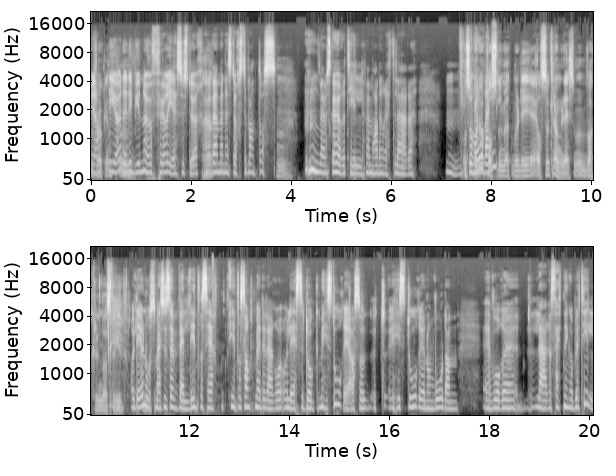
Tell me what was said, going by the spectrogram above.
ja, de gjør det. De begynner jo før Jesus dør. Men hvem er den største blant oss? Mm. Hvem skal høre til? Hvem har den rette lære? Mm. Og så har du apostelmøtet hvor de også krangler som bakgrunn av strid. Og det er jo noe som jeg syns er veldig interessant med det der å, å lese dogmehistorie. Altså historien om hvordan eh, våre læresetninger ble til.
